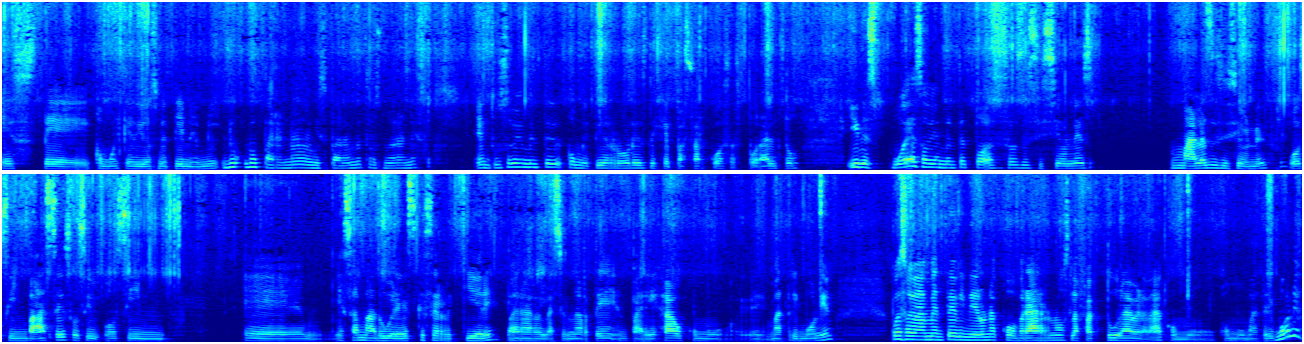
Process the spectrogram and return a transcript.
este como el que Dios me tiene a mí. No, no para nada, mis parámetros no eran esos. Entonces obviamente cometí errores, dejé pasar cosas por alto y después obviamente todas esas decisiones, malas decisiones o sin bases o sin, o sin eh, esa madurez que se requiere para relacionarte en pareja o como eh, matrimonio, pues obviamente vinieron a cobrarnos la factura, ¿verdad? Como, como matrimonio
